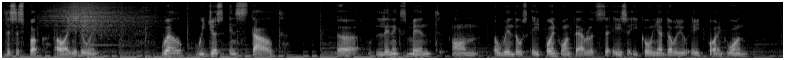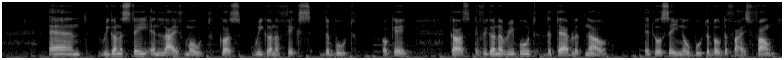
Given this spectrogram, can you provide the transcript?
this is Puck. How are you doing? Well, we just installed uh, Linux Mint on a Windows 8.1 tablet, the Acer Iconia W8.1. And we're gonna stay in live mode because we're gonna fix the boot, okay? Because if we're gonna reboot the tablet now, it will say no bootable device found.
